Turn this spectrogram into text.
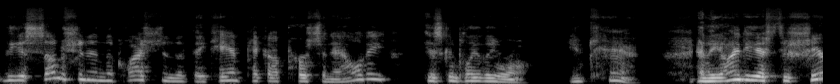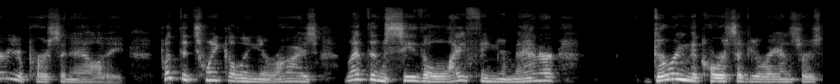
the assumption in the question that they can't pick up personality is completely wrong. You can. And the idea is to share your personality, put the twinkle in your eyes, let them see the life in your manner, during the course of your answers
